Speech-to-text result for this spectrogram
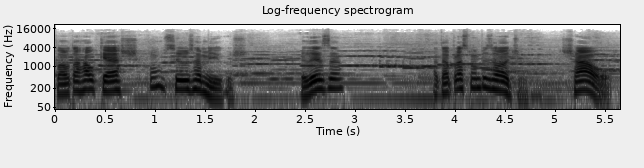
Flauta Hallcast com seus amigos. Beleza? Até o próximo episódio. Tchau!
